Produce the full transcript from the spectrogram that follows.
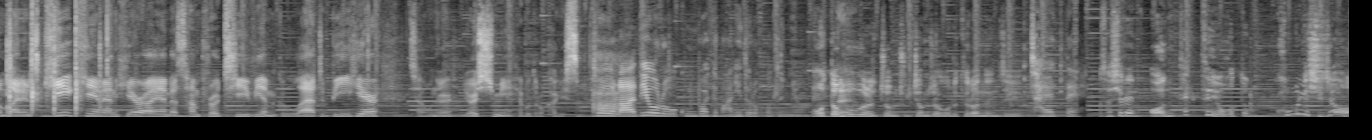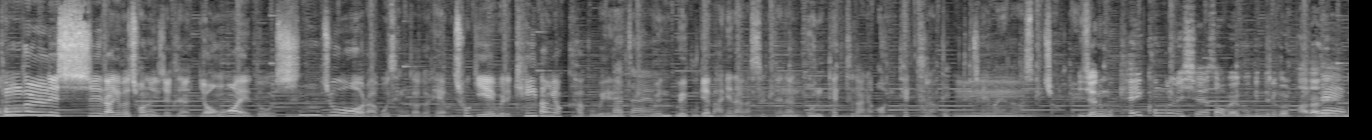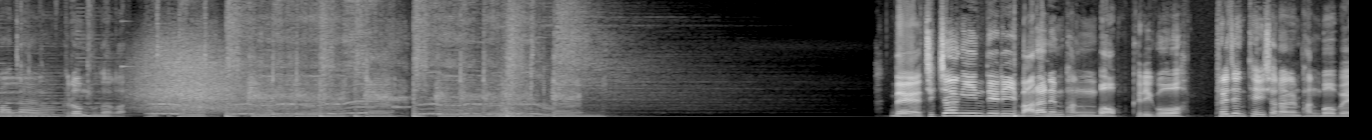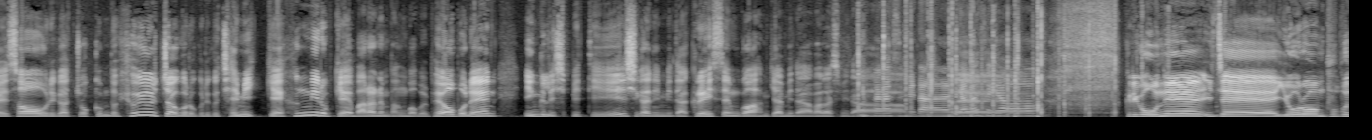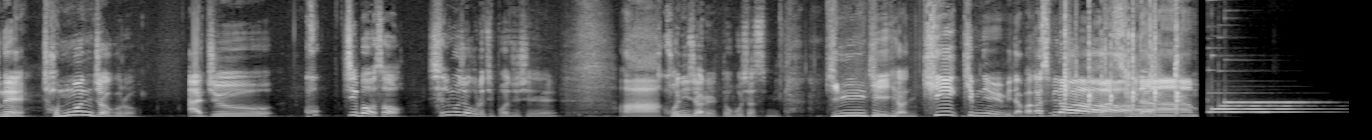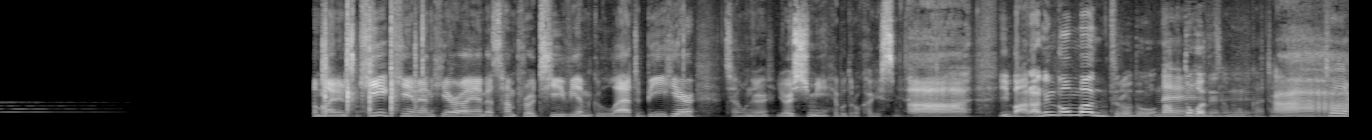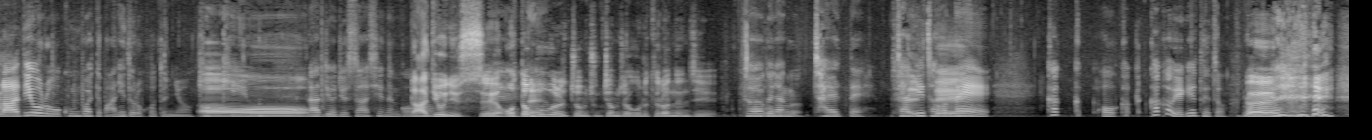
My name is Ki Kim and here I am at Sanpro TV. I'm glad to be here. 자 오늘 열심히 해보도록 하겠습니다. 저 라디오로 공부할 때 많이 들었거든요. 네. 어떤 네. 부분을 좀 중점적으로 들었는지 잘 때. 사실은 언택트 요것도 콩글리시죠? 콩글리시라기보다 저는 이제 그냥 영어에도 신조어라고 생각을 해요. 초기에 우리 K 방역하고 외, 맞아요. 음. 외, 국에 많이 나갔을 때는 온택트가 아니라 언택트라고 언택트. 제일 많이 음. 나갔었죠. 이제는 뭐 K 콩글리시에서 외국인들이 그걸 받아들이는 네, 맞아요. 그런 문화가 네, 직장인들이 말하는 방법 그리고 프레젠테이션 하는 방법에서 우리가 조금 더 효율적으로 그리고 재밌게 흥미롭게 말하는 방법을 배워보는 잉글리시 PT 시간입니다. 그레이쌤과 함께합니다. 반갑습니다. 반갑습니다. 네. 안녕하세요. 그리고 오늘 이제 요런 부분을 전문적으로 아주 콕 집어서 실무적으로 짚어주실 아 권위자를 또 모셨습니다. 김기현 키킴님입니다. 반갑습니다. 반갑습니다. My name is Ki Kim and here I am at Sanpro TV. I'm glad to be here. 자 오늘 열심히 해보도록 하겠습니다. 아 이 말하는 것만 들어도 네, 압도가 되네. 전문가죠. 아, 저 라디오로 공부할 때 많이 들었거든요. 키킴 어, 라디오 뉴스 하시는 거. 라디오 뉴스 네. 어떤 네. 부분을 좀 중점적으로 들었는지 저 그냥? 잘 때. 잘 자기 때. 전에 카카 어 카, 카카오 얘기해도 되죠? 네.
